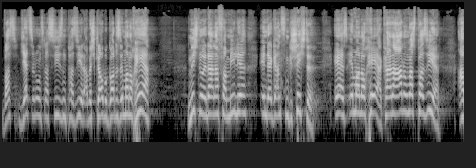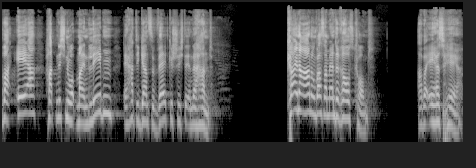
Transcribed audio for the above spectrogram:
was jetzt in unserer Season passiert, aber ich glaube, Gott ist immer noch Herr. Nicht nur in deiner Familie, in der ganzen Geschichte. Er ist immer noch Herr. Keine Ahnung, was passiert. Aber er hat nicht nur mein Leben, er hat die ganze Weltgeschichte in der Hand. Keine Ahnung, was am Ende rauskommt aber er ist Herr.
